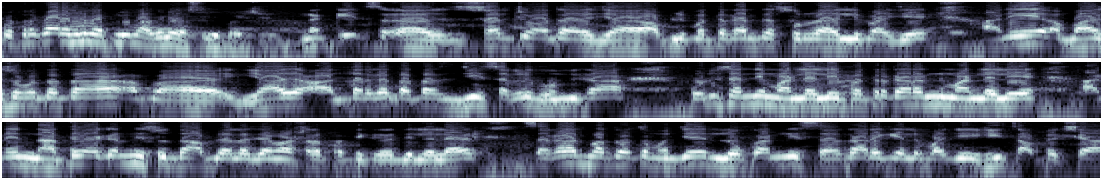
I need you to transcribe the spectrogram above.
पत्रकार म्हणून आपली मागणी असली पाहिजे. नक्कीच सर्च आता आपली पत्रकारिता सुरू राहिली पाहिजे. आणि माझ्यासोबत आता या अंतर्गत आता जी सगळी भूमिका पोलिसांनी मांडलेली पत्रकारांनी मांडलेली आहे आणि नातेवाईकांनी सुद्धा आपल्याला ज्या महाराष्ट्रात प्रतिक्रिया दिलेल्या आहेत सगळ्यात महत्वाचं म्हणजे लोकांनी सहकार्य केलं पाहिजे हीच अपेक्षा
